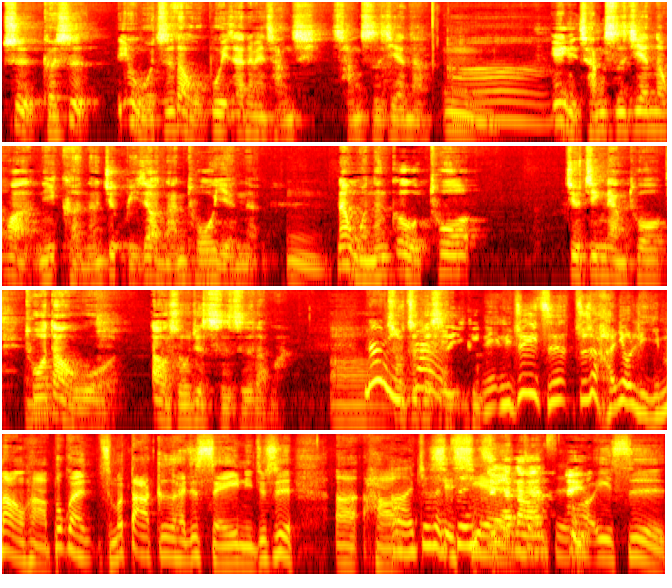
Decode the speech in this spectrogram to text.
是，可是因为我知道我不会在那边长期长时间呢、嗯。哦因为你长时间的话，你可能就比较难拖延了。嗯。那我能够拖，就尽量拖，拖到我到时候就辞职了嘛。哦。那你说这个是一个你你就一直就是很有礼貌哈，不管什么大哥还是谁，你就是呃好，呃就很谢谢，尊敬这样子。不好意思，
